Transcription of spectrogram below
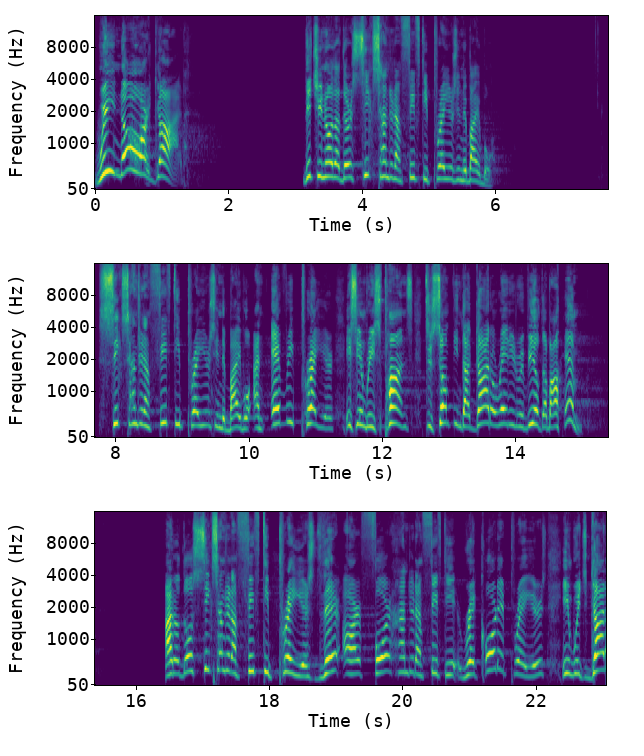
We know our God. Did you know that there are 650 prayers in the Bible? 650 prayers in the Bible, and every prayer is in response to something that God already revealed about Him. Out of those 650 prayers, there are 450 recorded prayers in which God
